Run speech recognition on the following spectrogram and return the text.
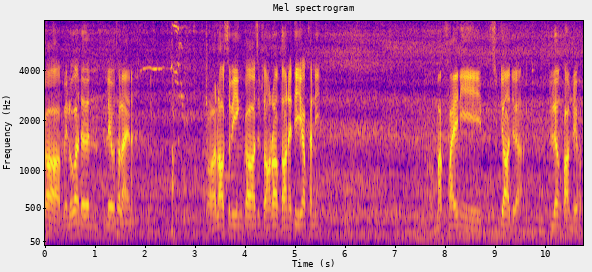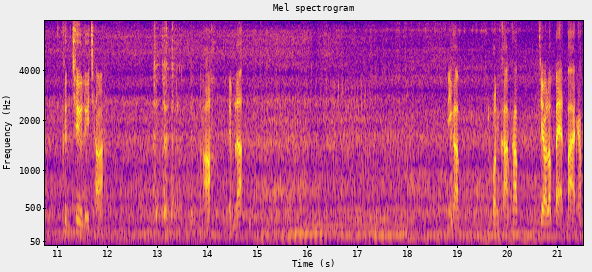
ก็ไม่รู้ว่าเดินเร็วเท่าไหร่นะ ก็รอบสวิงก็ 12 รอบต่อนาทีครับคันนี้ มักไฟนี่สุดยอดอยู่แล้ว เรื่องความเร็วครับ ขึ้นชื่อลือชาอ๋อเต็มละ นี่ครับ คนขับครับ เที่ยวละ 8 บาทครับ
